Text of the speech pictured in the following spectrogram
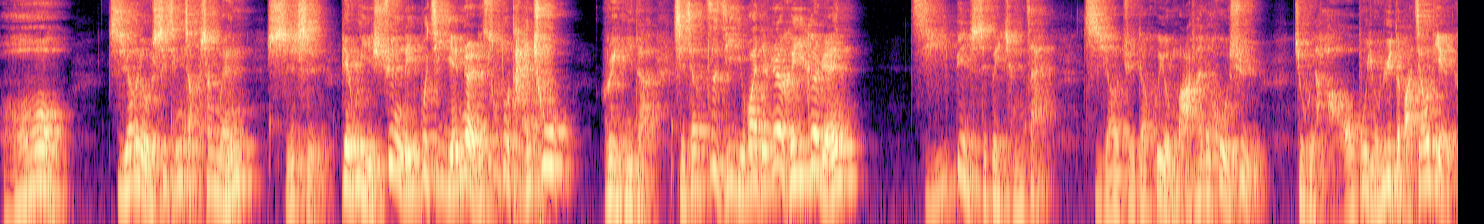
哦，只要有事情找上门，食指便会以迅雷不及掩耳的速度弹出，锐利的指向自己以外的任何一个人。即便是被称赞，只要觉得会有麻烦的后续。就会毫不犹豫的把焦点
